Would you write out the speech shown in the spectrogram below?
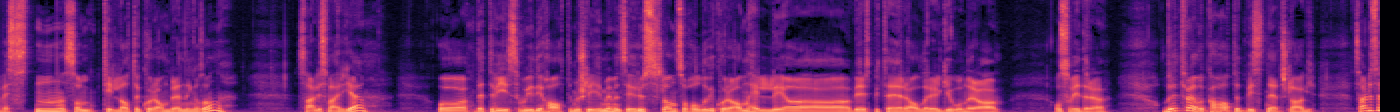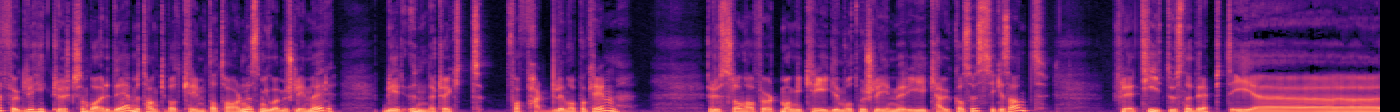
Vesten, som tillater koranbrenning og sånn. Særlig Sverige. Og Dette viser hvor mye de hater muslimer, mens i Russland så holder vi Koranen hellig, og vi respekterer alle religioner og osv. Det tror jeg nok har hatt et visst nedslag så er det selvfølgelig hyklersk som bare det, med tanke på at krimtatarene, som jo er muslimer, blir undertrykt forferdelig nå på Krim. Russland har ført mange kriger mot muslimer i Kaukasus, ikke sant? Flere titusener drept i uh,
